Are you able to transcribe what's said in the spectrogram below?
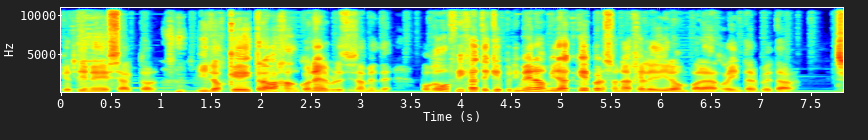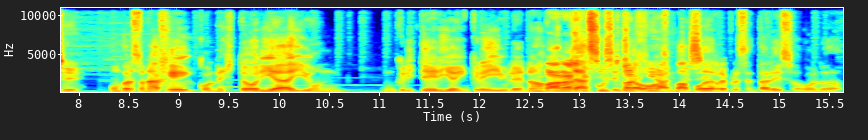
que tiene ese actor. Y los que trabajan con él, precisamente. Porque vos fijate que primero mirá qué personaje le dieron para reinterpretar. Sí. Un personaje con una historia y un, un criterio increíble, ¿no? Un bagaje cultural gigante, va a poder sí. representar eso, boludo.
